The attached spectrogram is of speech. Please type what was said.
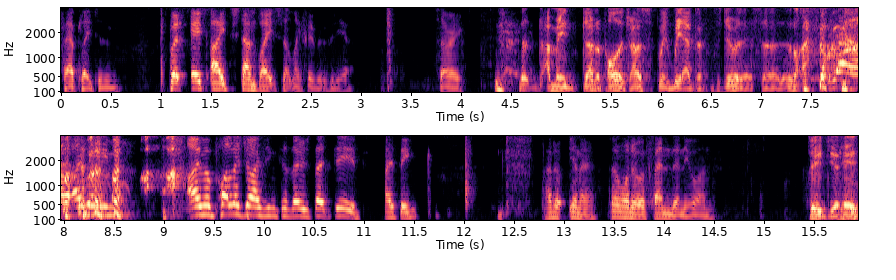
fair play to them. But it, I stand by it's not my favourite video. Sorry. I mean, don't apologise. We, we had nothing to do with it. So Well, I mean, I'm apologising to those that did. I think. I don't, you know, don't want to offend anyone. Dude, you're here.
